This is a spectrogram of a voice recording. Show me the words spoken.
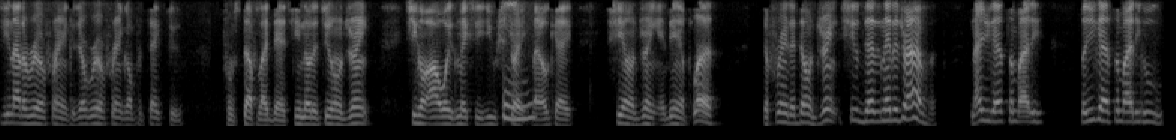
she not a real friend because your real friend gonna protect you from stuff like that. She know that you don't drink. She gonna always make sure you straight. Mhm. Like okay, she don't drink, and then plus the friend that don't drink, she the designated driver. Now you got somebody, so you got somebody who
